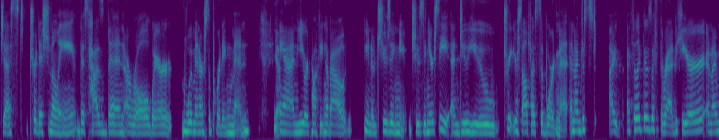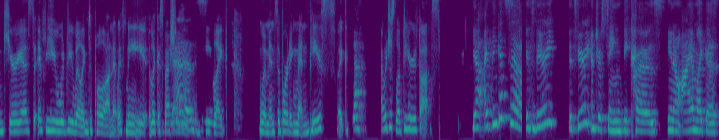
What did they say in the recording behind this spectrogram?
just traditionally, this has been a role where women are supporting men. Yep. And you were talking about, you know, choosing choosing your seat and do you treat yourself as subordinate? And I'm just I, I feel like there's a thread here and I'm curious if you would be willing to pull on it with me, like especially yes. the like women supporting men piece. Like yeah. I would just love to hear your thoughts. Yeah, I think it's a it's very it's very interesting because, you know, I am like a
